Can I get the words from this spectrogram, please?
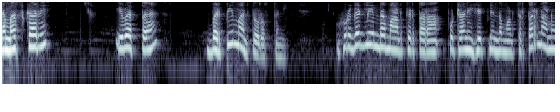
ನಮಸ್ಕಾರ ರೀ. ಇವತ್ತು ಬರ್ಫಿ ಮಾಡಿ ತೋರಿಸ್ತೀನಿ. ಹುರಗಡ್ಲಿಯಿಂದ ಮಾಡ್ತಿರ್ತಾರೆ, ಪುಟಾಣಿ ಹಿಟ್ಟಿನಿಂದ ಮಾಡ್ತಿರ್ತಾರೆ. ನಾನು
